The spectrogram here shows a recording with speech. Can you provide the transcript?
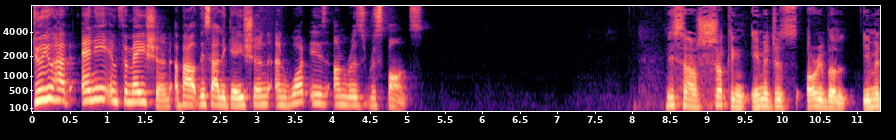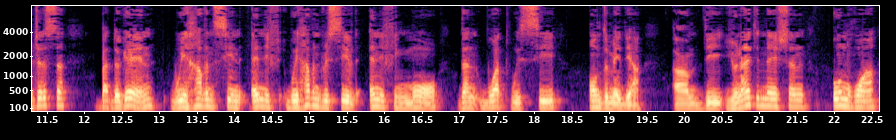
Do you have any information about this allegation, and what is UNRWA's response? These are shocking images, horrible images, but again, we haven't seen any, we haven't received anything more than what we see on the media. Um, the United Nations, UNRWA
